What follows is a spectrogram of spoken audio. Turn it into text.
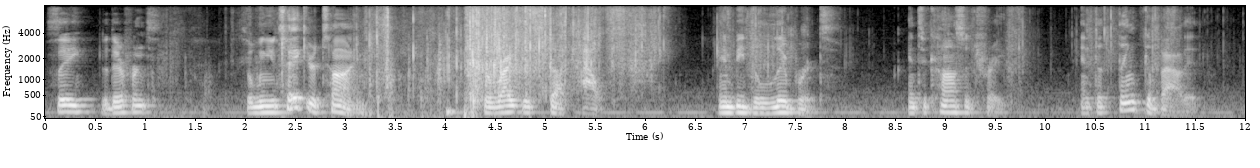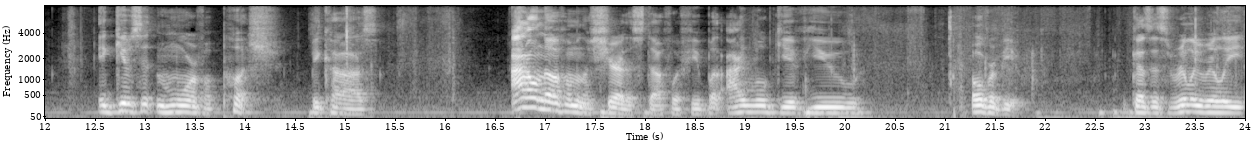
see the difference? So when you take your time to write this stuff out and be deliberate and to concentrate and to think about it, it gives it more of a push because I don't know if I'm going to share this stuff with you, but I will give you overview because it's really, really,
